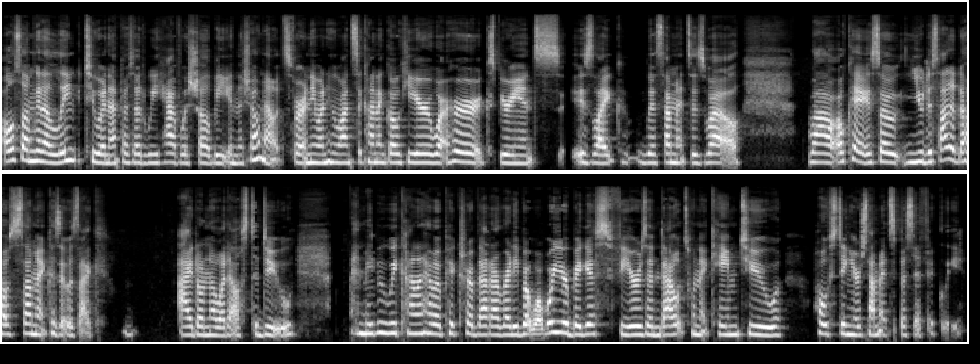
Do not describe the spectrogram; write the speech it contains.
Also, I'm going to link to an episode we have with Shelby in the show notes for anyone who wants to kind of go hear what her experience is like with summits as well. Wow. Okay. So you decided to host summit because it was like, I don't know what else to do. And maybe we kind of have a picture of that already, but what were your biggest fears and doubts when it came to hosting your summit specifically?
